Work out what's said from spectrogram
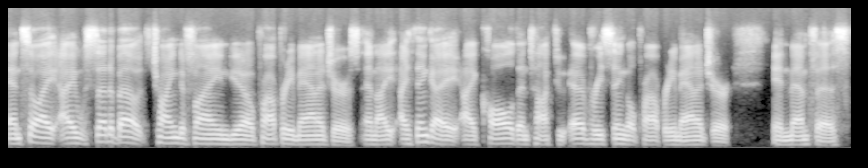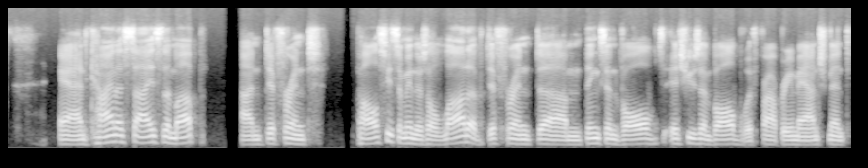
and so I, I, set about trying to find you know property managers. And i, I think I, I called and talked to every single property manager in memphis and kind of sized them up on different policies. I mean there's a lot of different um, things involved issues involved with property management.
